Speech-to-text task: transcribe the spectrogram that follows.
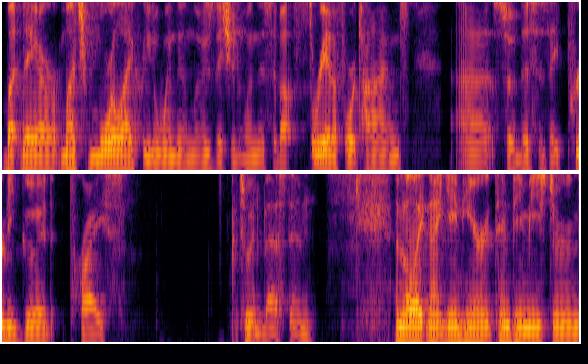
but they are much more likely to win than lose. They should win this about three out of four times. Uh, so this is a pretty good price to invest in. And the late night game here at 10 p.m. Eastern,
